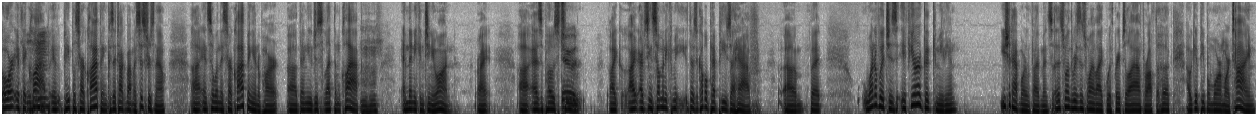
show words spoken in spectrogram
or if they clap if people start clapping because i talk about my sisters now uh, and so when they start clapping in a part uh, then you just let them clap and then you continue on right uh, as opposed to Dude. like I, i've seen so many com- there's a couple pet peeves i have um, but one of which is if you're a good comedian, you should have more than five minutes. That's one of the reasons why, like with Grapes of Laugh or Off the Hook, I would give people more and more time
